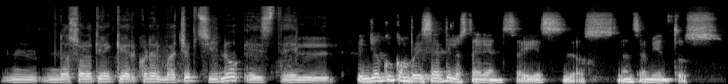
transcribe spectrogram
no solo tiene que ver con el matchup, sino este el... En Yoku con preset y los Tyrants, ahí es los lanzamientos.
